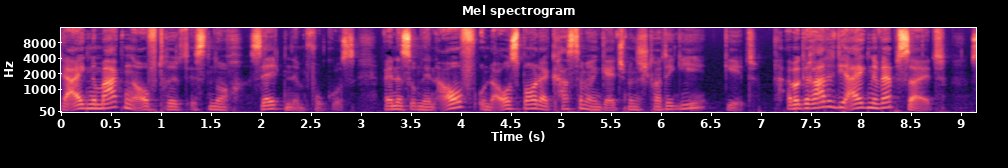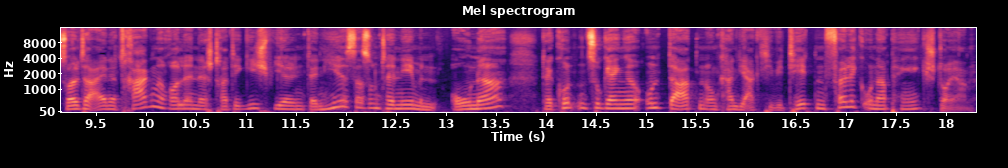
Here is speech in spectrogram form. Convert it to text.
Der eigene Markenauftritt ist noch selten im Fokus, wenn es um den Auf- und Ausbau der Customer Engagement-Strategie geht. Aber gerade die eigene Website sollte eine tragende Rolle in der Strategie spielen, denn hier ist das Unternehmen Owner der Kundenzugänge und Daten und kann die Aktivitäten völlig unabhängig steuern.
